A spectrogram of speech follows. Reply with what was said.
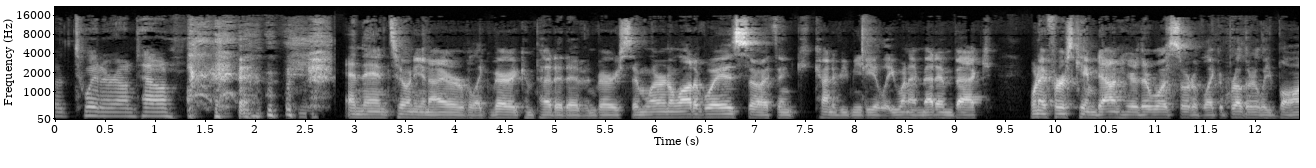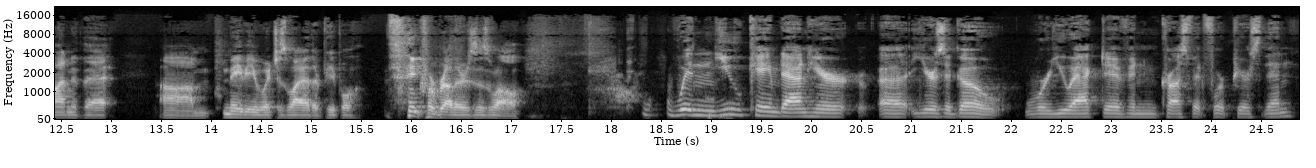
a twin around town. and then Tony and I are like very competitive and very similar in a lot of ways. So I think kind of immediately when I met him back when I first came down here, there was sort of like a brotherly bond that um, maybe, which is why other people think we're brothers as well. When you came down here uh, years ago, were you active in CrossFit Fort Pierce then?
